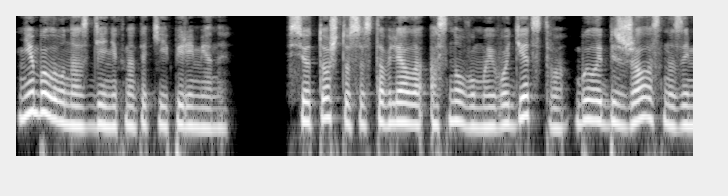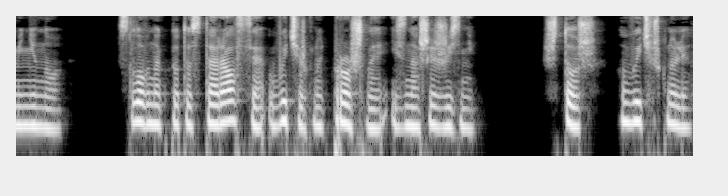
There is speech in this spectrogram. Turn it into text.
Не было у нас денег на такие перемены. Все то, что составляло основу моего детства, было безжалостно заменено, словно кто-то старался вычеркнуть прошлое из нашей жизни. Что ж, вычеркнули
